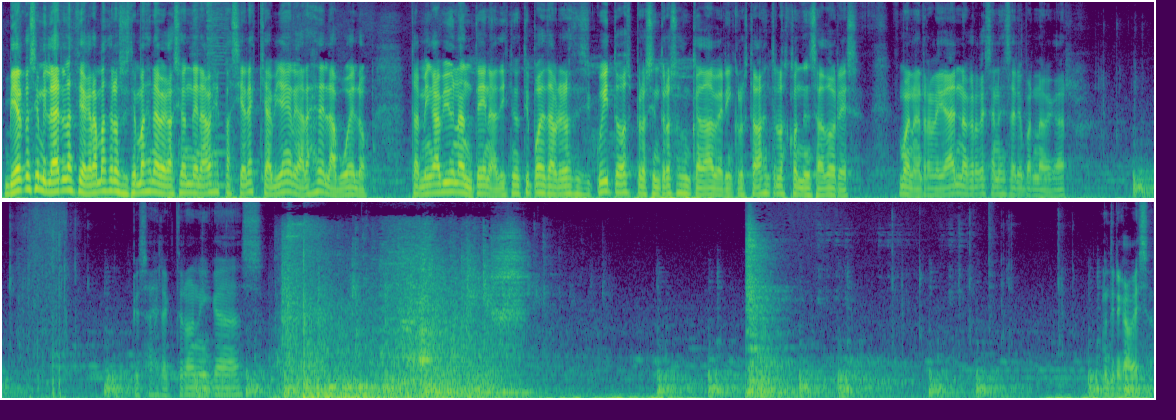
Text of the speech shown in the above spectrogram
Vi algo similar en los diagramas de los sistemas de navegación de naves espaciales que había en el garaje del abuelo. También había una antena, distintos tipos de tableros de circuitos, pero sin trozos de un cadáver, incrustados entre los condensadores. Bueno, en realidad no creo que sea necesario para navegar. Piezas electrónicas. Tiene cabeza.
